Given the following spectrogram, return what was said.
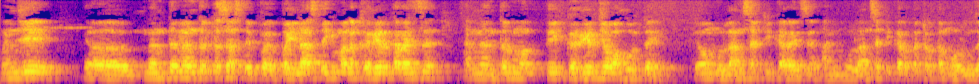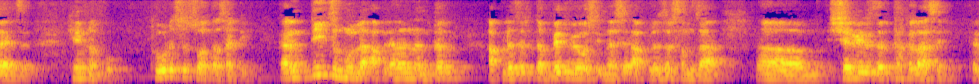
म्हणजे नंतर नंतर कसं असते पहिलं असतं की मला करिअर करायचं आणि नंतर मग ते करिअर जेव्हा होतंय तेव्हा मुलांसाठी करायचं आणि मुलांसाठी करता करता मरून जायचं. हे नको. थोडंसं स्वतःसाठी. कारण तीच मुलं आपल्याला नंतर आपलं जर तब्येत व्यवस्थित नसेल आपलं जर समजा शरीर जर थकलं असेल तर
